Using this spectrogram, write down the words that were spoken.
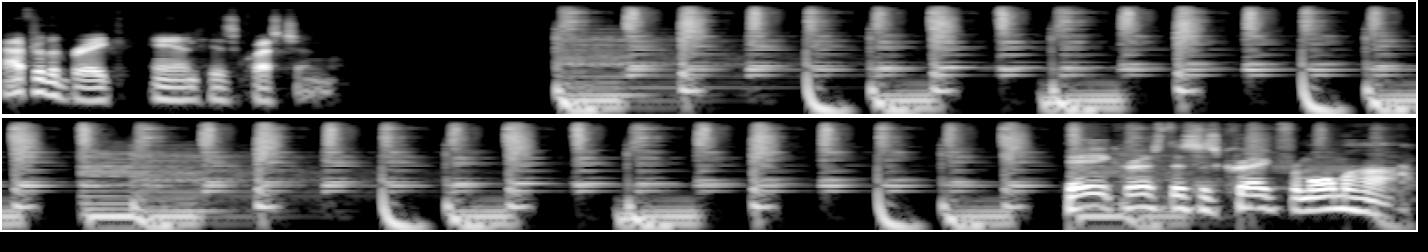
after the break and his question. Hey, Chris, this is Craig from Omaha.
